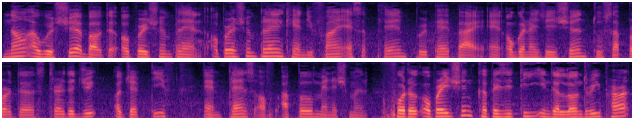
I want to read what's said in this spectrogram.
Now I will share about the operation plan. Operation plan can define as a plan prepared by an organization to support the strategic objective and plans of upper management. For the operation capacity in the laundry part,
